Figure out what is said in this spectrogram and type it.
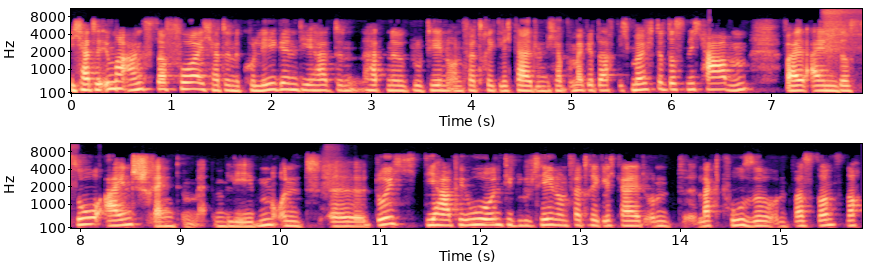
ich hatte immer Angst davor. Ich hatte eine Kollegin, die hatte, hat eine Glutenunverträglichkeit und ich habe immer gedacht, ich möchte das nicht haben, weil einen das so einschränkt im, im Leben. Und äh, durch die HPU und die Glutenunverträglichkeit und Laktose und was sonst noch,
